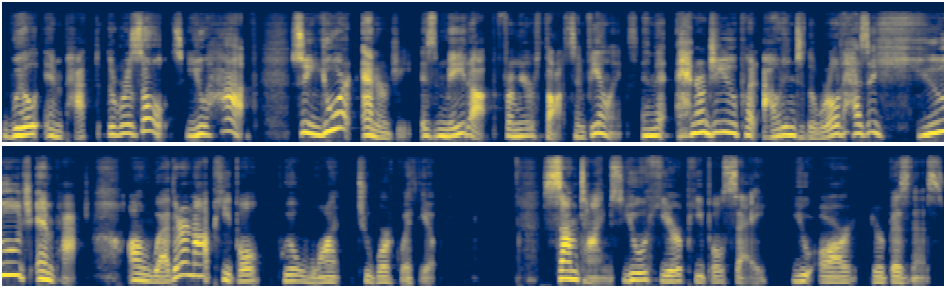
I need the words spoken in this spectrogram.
will impact the results you have. So, your energy is made up from your thoughts and feelings. And the energy you put out into the world has a huge impact on whether or not people will want to work with you. Sometimes you'll hear people say, You are your business.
